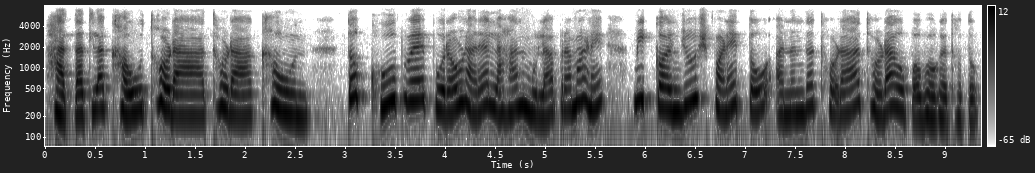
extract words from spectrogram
हातातला खाऊ थोडा थोडा खाऊन. तो खूप वेळ पुरवणाऱ्या लहान मुलाप्रमाणे मी कंजूषपणे तो आनंद थोडा थोडा उपभोगत होतो.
